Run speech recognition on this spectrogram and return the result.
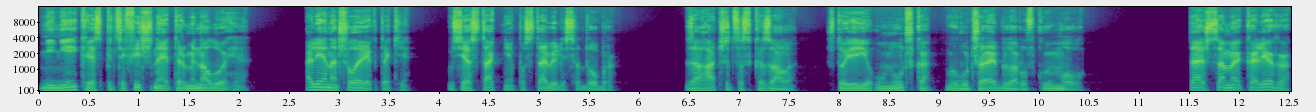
не нейкая спецыфічная тэрміналогія. Але яна чалавек такі. Усе астатнія паставіліся добра. Загадчыца сказала, што яе унучка вывучае беларускую мову. Тая ж самая калега,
